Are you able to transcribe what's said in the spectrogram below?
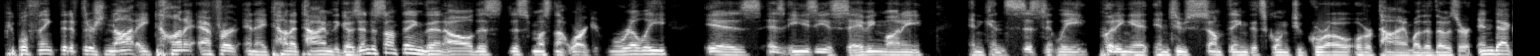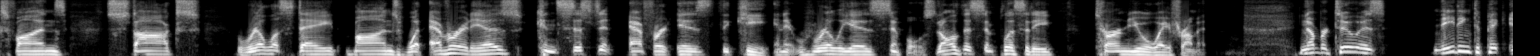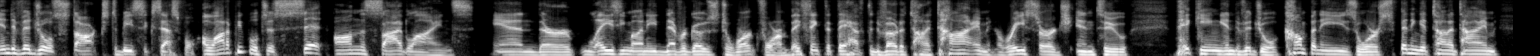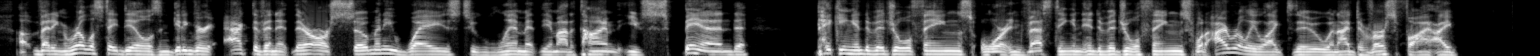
People think that if there's not a ton of effort and a ton of time that goes into something, then, oh, this, this must not work. It really is as easy as saving money and consistently putting it into something that's going to grow over time, whether those are index funds, stocks, real estate, bonds, whatever it is, consistent effort is the key. And it really is simple. So don't let this simplicity turn you away from it. Number two is needing to pick individual stocks to be successful. A lot of people just sit on the sidelines and their lazy money never goes to work for them. They think that they have to devote a ton of time and research into picking individual companies or spending a ton of time uh, vetting real estate deals and getting very active in it. There are so many ways to limit the amount of time that you spend picking individual things or investing in individual things. What I really like to do when I diversify, I,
